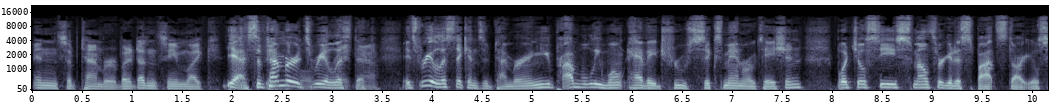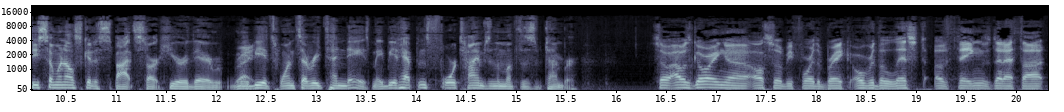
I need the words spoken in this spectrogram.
in September, but it doesn't seem like Yeah, September it's realistic. right it's realistic in September, and you probably won't have a true six man rotation, but you'll see Smeltzer get a spot start. You'll see someone else get a spot start here or there. Maybe Right. it's once every 10 days. Maybe it happens four times in the month of September. So I was going uh, also before the break over the list of things that I thought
